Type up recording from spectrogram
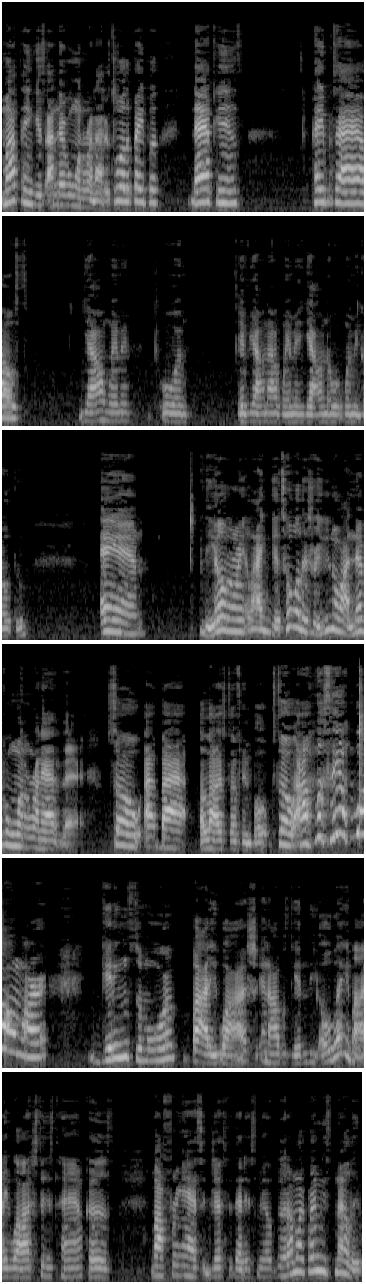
My thing is, I never want to run out of toilet paper, napkins, paper towels. Y'all women, or if y'all not women, y'all know what women go through. And the deodorant, like your toiletries. You know, I never want to run out of that. So I buy a lot of stuff in bulk. So I was in Walmart getting some more body wash, and I was getting the Olay body wash this time because my friend had suggested that it smelled good. I'm like, let me smell it,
